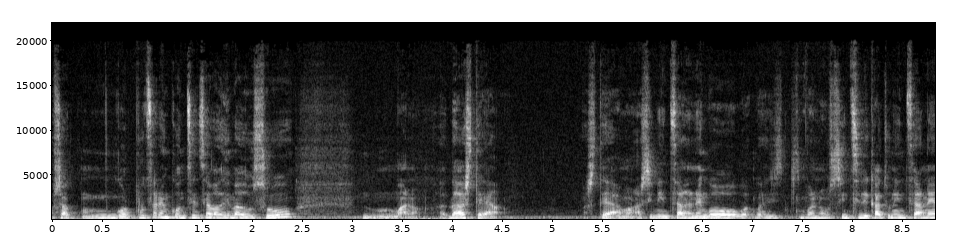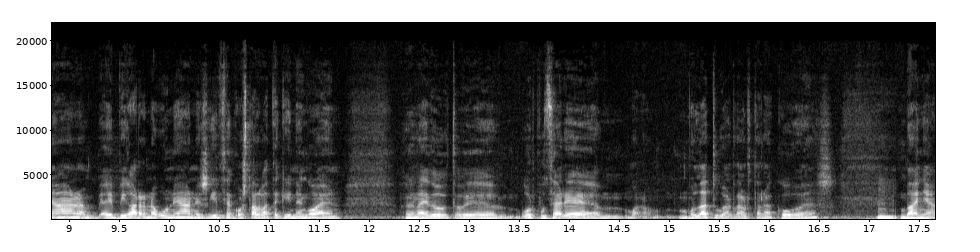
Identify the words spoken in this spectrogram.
osea, gorputzaren kontzientzia baldin baduzu, bueno, da astea. Astea, bueno, hasi nintzen lehenengo, bueno, zintzilikatu nintzenean, eh, bigarren egunean esgintze kostal batekin nengoen. Nahi dut, e, gorputza ere, bueno, moldatu behar da hortarako, ez? Mm. Baina,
